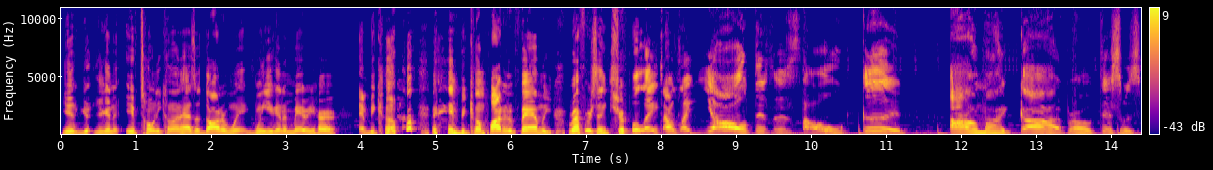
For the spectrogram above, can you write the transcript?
you're, you're gonna if Tony Khan has a daughter, when when you're gonna marry her and become and become part of the family. Referencing Triple H, I was like, yo, this is so good. Oh my god, bro, this was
